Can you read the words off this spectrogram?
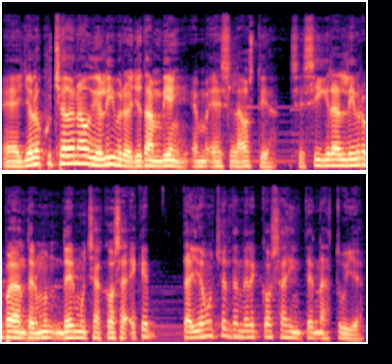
Eh, yo lo he escuchado en audiolibro, yo también, em, es la hostia. Se sigue el libro para entender muchas cosas. Es que te ayuda mucho a entender cosas internas tuyas.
